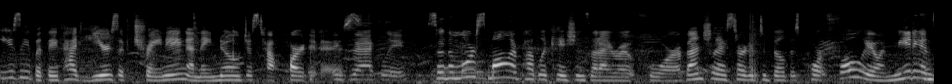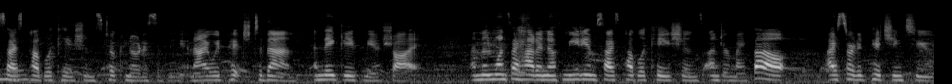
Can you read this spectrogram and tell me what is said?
easy but they've had years of training and they know just how hard it is exactly. so the more smaller publications that I wrote for, eventually I started to build this portfolio and medium-sized publications took notice of me and I would pitch to them and they gave me a shot. And then once I had enough medium-sized publications under my belt, I started pitching to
